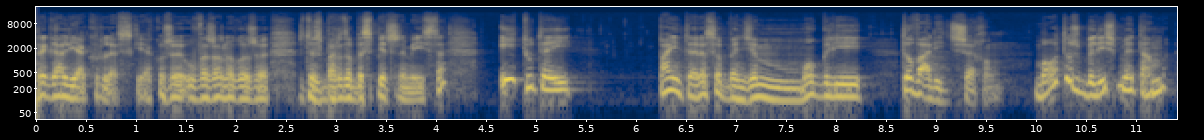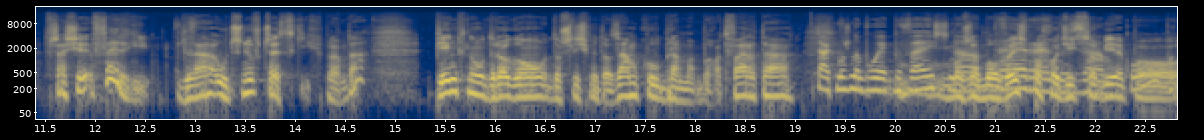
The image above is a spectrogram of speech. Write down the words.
regalia królewskie, jako że uważano że, że to jest bardzo bezpieczne miejsce. I tutaj Pani Tereso, będziemy mogli dowalić Czechom. Bo otóż byliśmy tam w czasie ferii dla uczniów czeskich, prawda? Piękną drogą doszliśmy do zamku, brama była otwarta. Tak, można było jakby wejść Można było wejść, pochodzić zamku, sobie po,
